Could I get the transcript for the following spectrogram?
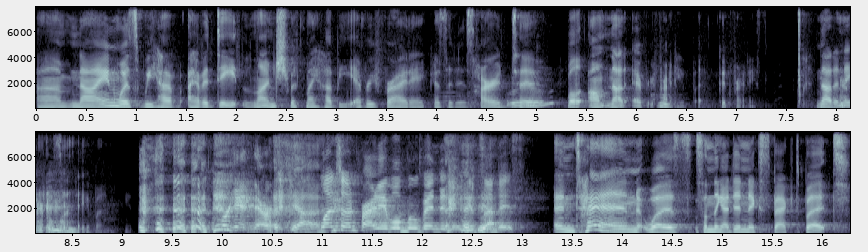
Um, nine was we have I have a date lunch with my hubby every Friday because it is hard to well um, not every Friday but Good Fridays, not a naked Sunday but. We're getting there. Yeah. Lunch on Friday. We'll move into Naked Sundays. And 10 was something I didn't expect, but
